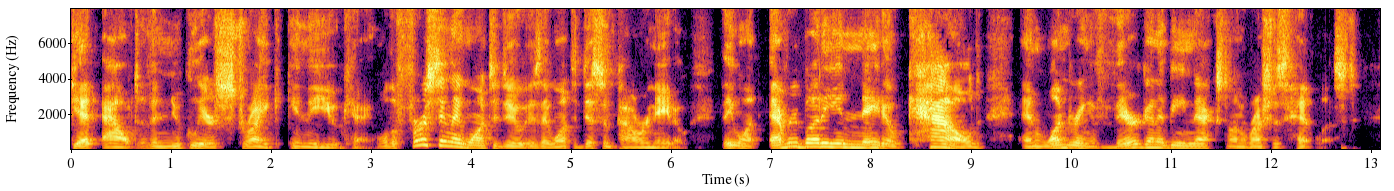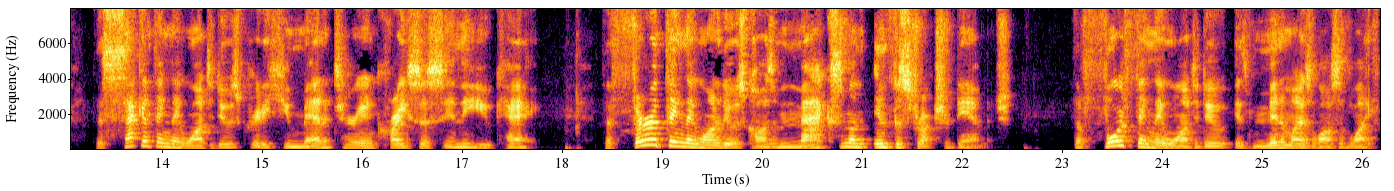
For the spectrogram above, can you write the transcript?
get out of a nuclear strike in the UK? Well, the first thing they want to do is they want to disempower NATO. They want everybody in NATO cowed and wondering if they're going to be next on Russia's hit list. The second thing they want to do is create a humanitarian crisis in the UK. The third thing they want to do is cause maximum infrastructure damage. The fourth thing they want to do is minimize loss of life.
